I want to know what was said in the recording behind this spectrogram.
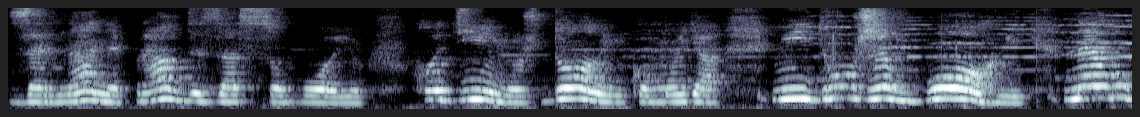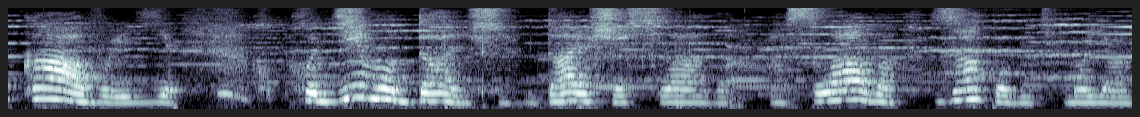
зерна неправди за собою. Ходімо ж, доленько моя, мій друже вбогий, не лукавий. Ходімо дальше, дальше слава, а слава заповідь моя.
